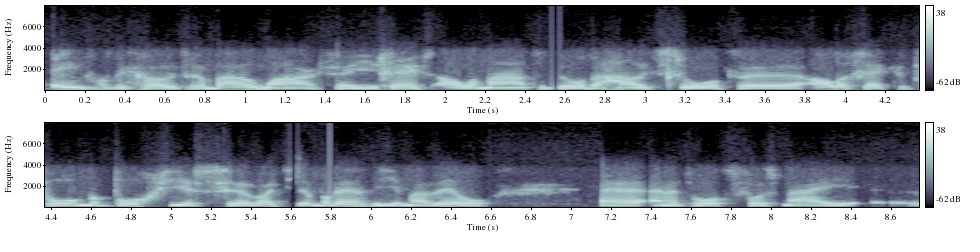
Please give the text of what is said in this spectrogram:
een van de grotere bouwmarkten. Je geeft alle maten door, de houtsoorten, alle gekke vormen, bochtjes, eh, wat je, whatever je maar wil. Eh, en het wordt volgens mij eh,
